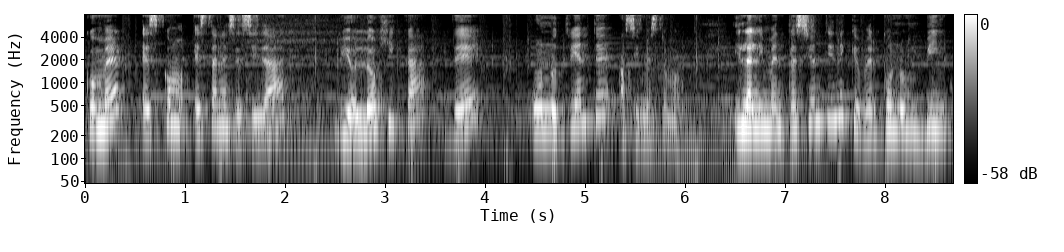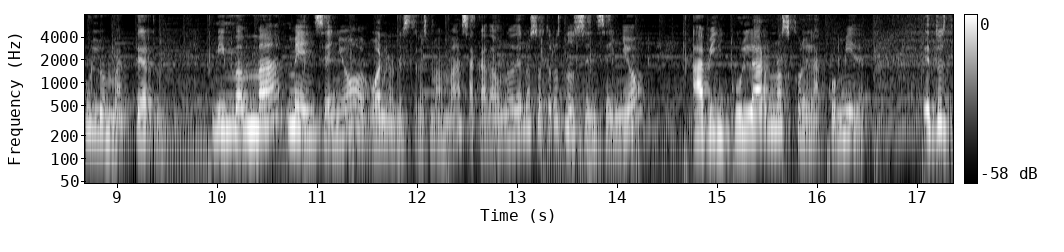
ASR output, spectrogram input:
Comer es como esta necesidad biológica de un nutriente hacia mi estómago. Y la alimentación tiene que ver con un vínculo materno. Mi mamá me enseñó, bueno, nuestras mamás, a cada uno de nosotros nos enseñó a vincularnos con la comida. Entonces,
